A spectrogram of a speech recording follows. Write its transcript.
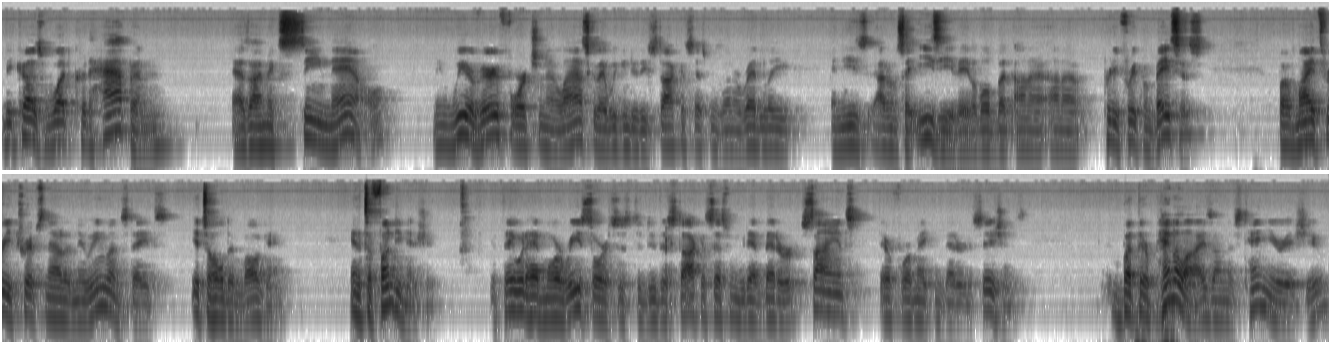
Because what could happen, as I'm seeing now, I mean, we are very fortunate in Alaska that we can do these stock assessments on a readily and easy, I don't say easy available, but on a, on a pretty frequent basis. But my three trips now to the New England states, it's a whole different ballgame. And it's a funding issue. If they would have more resources to do the stock assessment, we'd have better science, therefore making better decisions. But they're penalized on this 10-year issue.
